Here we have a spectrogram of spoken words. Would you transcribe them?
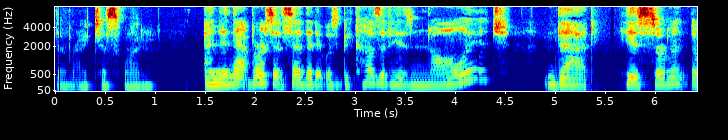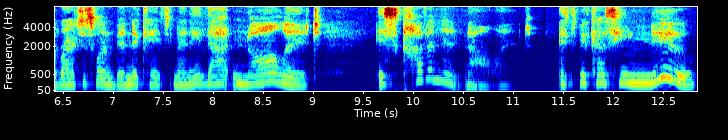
the righteous one. And in that verse, it said that it was because of his knowledge that his servant, the righteous one, vindicates many. That knowledge is covenant knowledge. It's because he knew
